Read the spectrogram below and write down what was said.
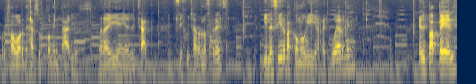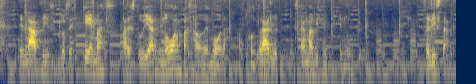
Por favor, dejar sus comentarios por ahí en el chat si escucharon los tres y les sirva como guía. Recuerden, el papel, el lápiz, los esquemas para estudiar no han pasado de moda. Al contrario, están más vigentes que nunca. Feliz tarde.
